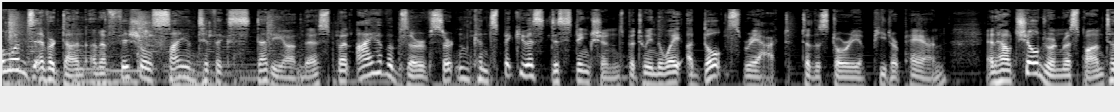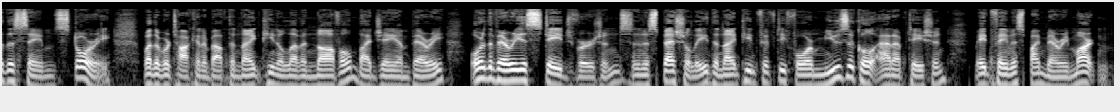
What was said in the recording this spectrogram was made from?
one's ever done an official scientific study on this, but I have observed certain conspicuous distinctions between the way adults react to the story of Peter Pan and how children respond to the same story, whether we're talking about the 1911 novel by J.M. Barrie or the various stage versions, and especially the 1954 musical adaptation made famous by Mary Martin.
